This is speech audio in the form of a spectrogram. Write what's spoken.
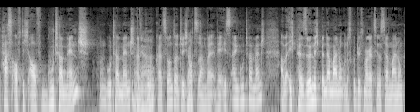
pass auf dich auf, guter Mensch. Ein guter Mensch als ja. Provokation natürlich ja. auch zu sagen, wer, wer ist ein guter Mensch? Aber ich persönlich bin der Meinung, und das Gutglücksmagazin ist der Meinung,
